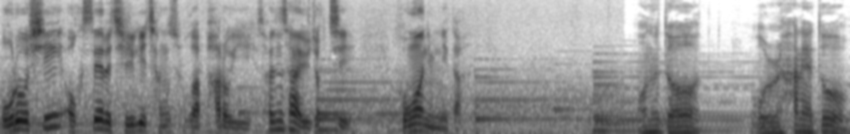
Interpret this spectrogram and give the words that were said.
오롯이 억새를 즐길 장소가 바로 이 선사 유적지 공원입니다. 어느덧 올 한 해도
